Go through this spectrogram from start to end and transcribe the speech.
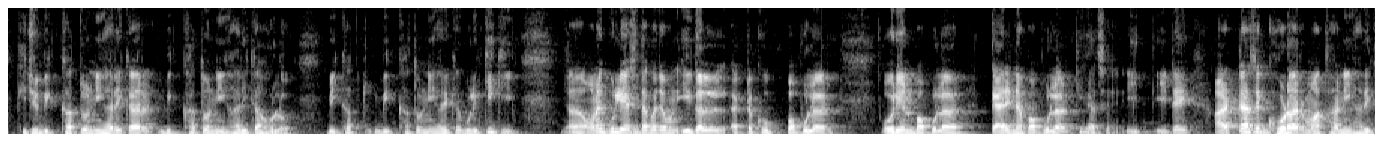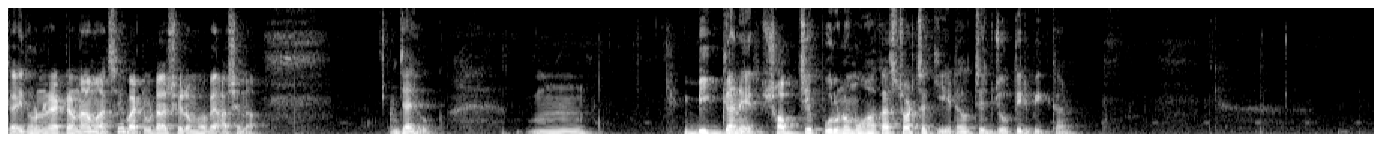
কিছু বিখ্যাত নিহারিকার, বিখ্যাত নিহারিকা হলো। বিখ্যাত বিখ্যাত নিহারিকাগুলি কি কি? অনেকগুলি আছে। দেখো, যেমন ইগল একটা খুব popular Orion popular Carina popular ঠিক আছে? এটাই আরেকটা আছে ঘোড়ার মাথা নিহারিকা। এই ধরনের একটা নাম আছে বাট ওটা সেরমভাবে আসে না। যাই হোক বিজ্ঞানের সবচেয়ে পুরনো মহাকাশ চর্চা কি? এটা হচ্ছে জ্যোতির্বিজ্ঞান।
